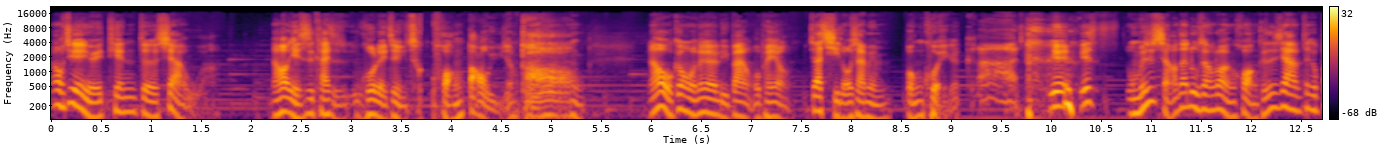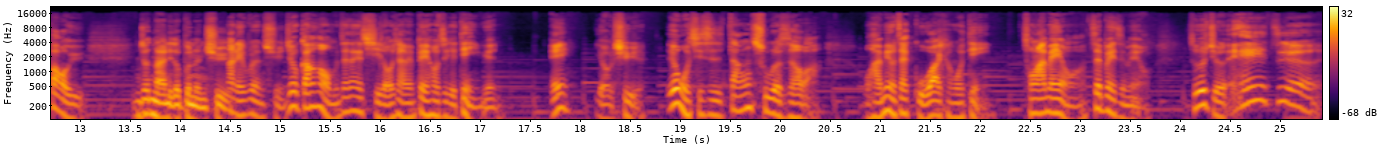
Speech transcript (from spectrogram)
然后我记得有一天的下午啊，然后也是开始午后雷阵雨，狂暴雨这样砰。然后我跟我那个旅伴，我朋友在骑楼下面崩溃，因为因为我们是想要在路上乱晃，可是像这个暴雨，你就哪里都不能去，哪里不能去。就刚好我们在那个骑楼下面背后这个电影院，哎，有趣，因为我其实当初的时候啊，我还没有在国外看过电影。从来没有啊，这辈子没有，所以我觉得，哎，这个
